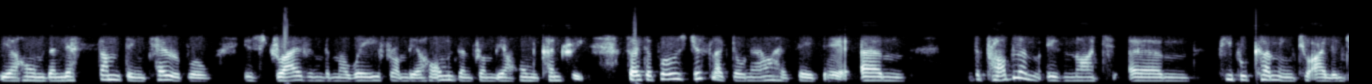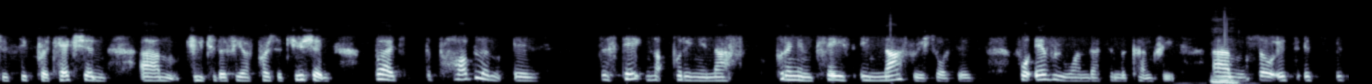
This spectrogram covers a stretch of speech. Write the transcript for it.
their homes unless something terrible is driving them away from their homes and from their home country. So I suppose, just like Donal has said there, um, the problem is not um, people coming to Ireland to seek protection um, due to the fear of persecution, but the problem is the state not putting enough, putting in place enough resources for everyone that's in the country. Um, so it's it's it's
